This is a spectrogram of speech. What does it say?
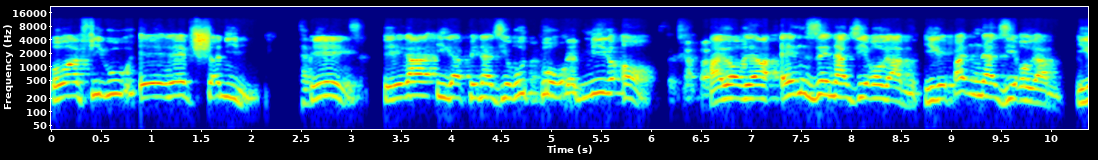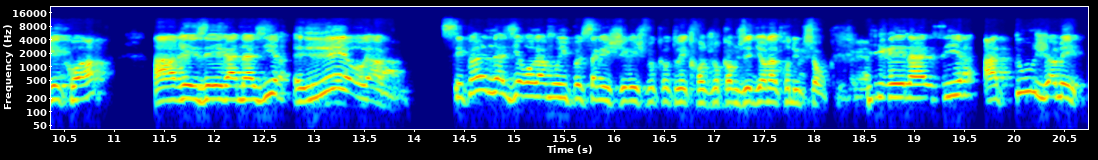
Oafigu Erev Shanim. Et, et là, il a fait Nazirut pour 1000 ans. Alors là, Enze Nazirogam. Il n'est pas Nazirogam. Il est quoi? Arezera Nazir Léogam. C'est pas un Nazirogam où il peut s'allécher les cheveux tous les 30 jours, comme je l'ai dit en introduction. Il est Nazir à tout jamais.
